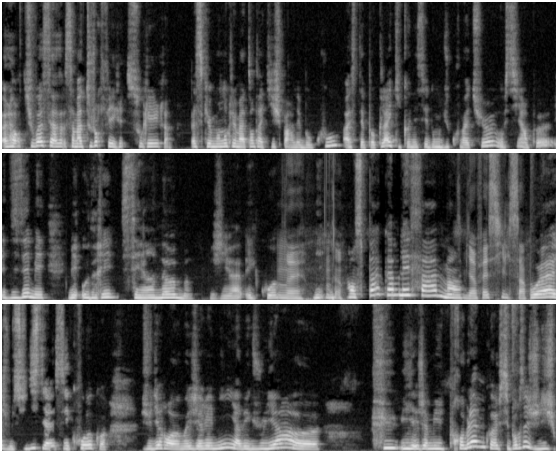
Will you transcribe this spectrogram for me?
Alors, tu vois, ça m'a toujours fait sourire parce que mon oncle et ma tante à qui je parlais beaucoup à cette époque-là et qui connaissaient donc du coup Mathieu aussi un peu, ils disaient mais mais Audrey c'est un homme. J'ai ah, et quoi? Mais il pense pas comme les femmes. C'est bien facile ça. Ouais, je me suis dit c'est quoi quoi. Je veux dire euh, moi Jérémy avec Julia. Euh, il n'y a jamais eu de problème, quoi. C'est pour ça que je dis, je,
